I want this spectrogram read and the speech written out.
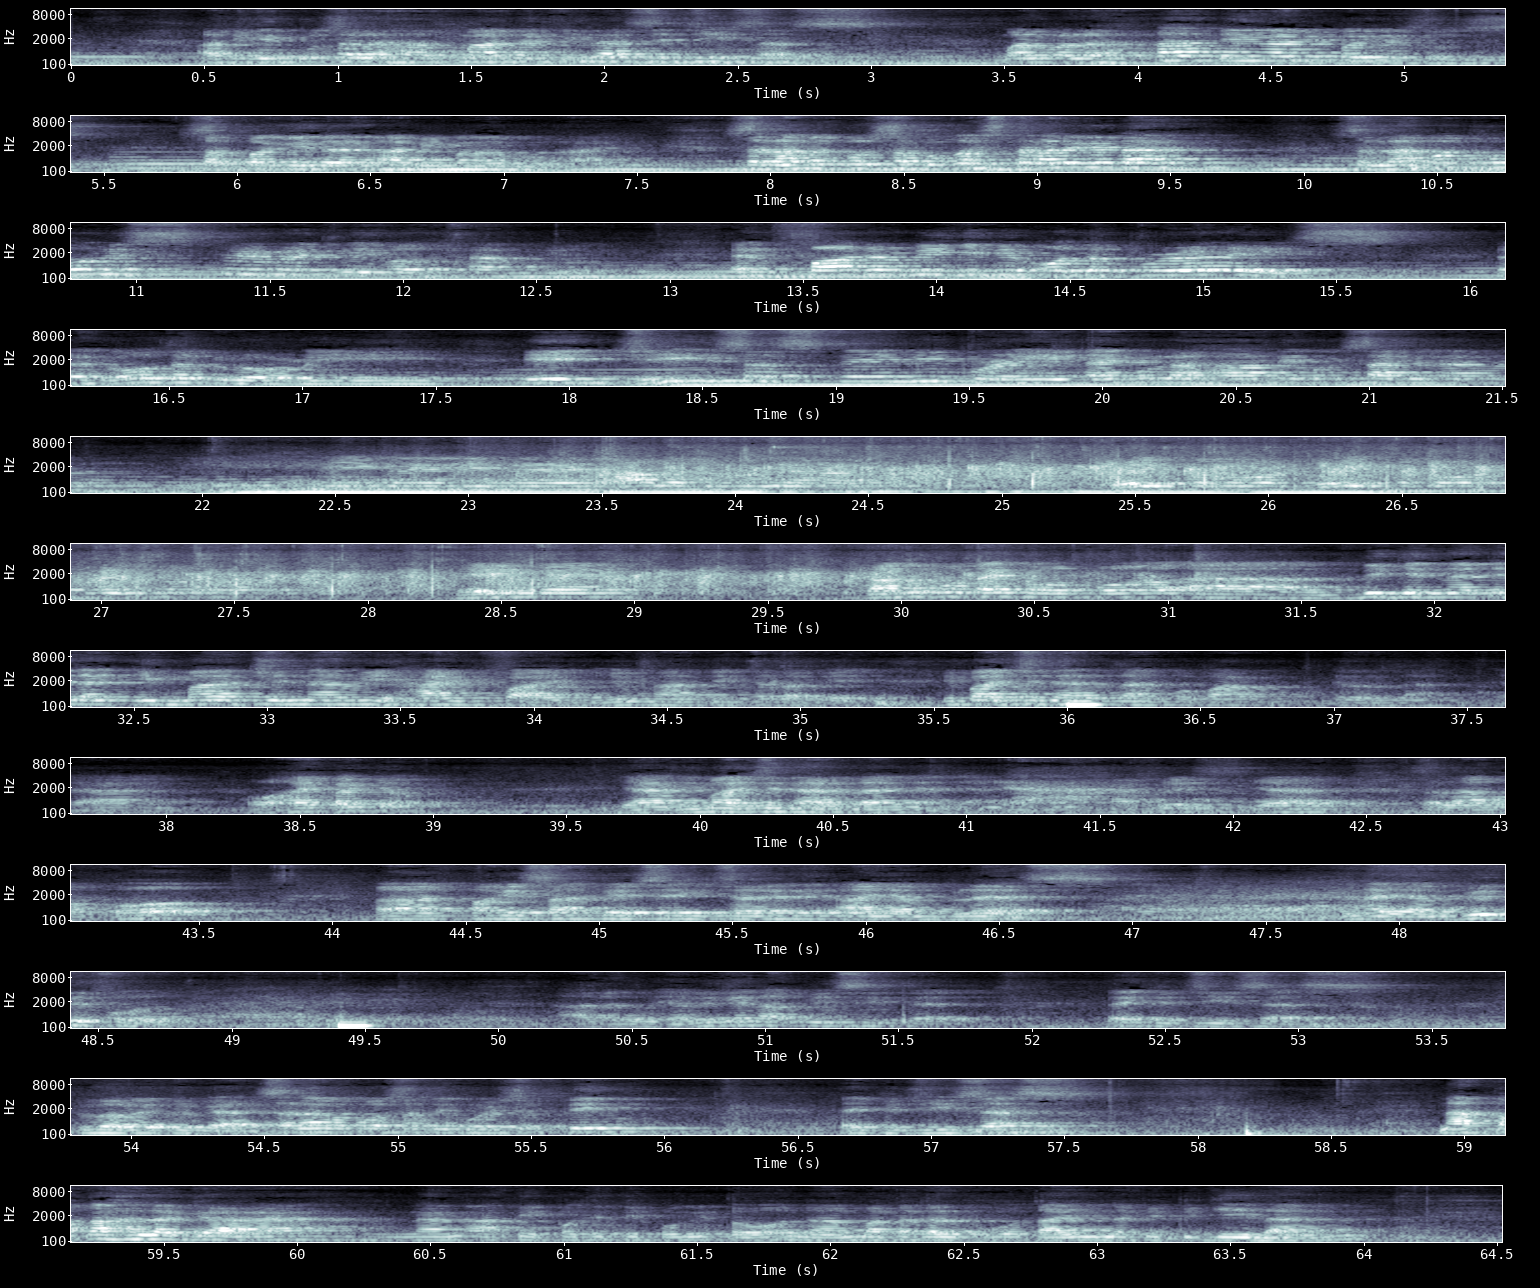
At higit po sa lahat, manakila si Jesus Malwalhati ang aming Panginoon Jesus sa pagitan ng aming mga buhay. Salamat po sa bukas na kalagatan. Salamat, Holy Spirit, we welcome you. And Father, we give you all the praise and all the glory. In Jesus' name we pray. Tayo po lahat ay magsabi ng Amen, Amen, Hallelujah. Praise the Lord, praise the Lord, praise the Lord. Amen. Bago po tayo po, uh, bigyan natin ng imaginary high five yung ating katabi. Imaginary lang po, parang gano'n lang. Yan. O, oh, high five yun. Yan, imaginary lang yan. Yan, yan. Praise God. Salamat po. At uh, pakisabi sa inyong sarili, I am blessed and I am beautiful. Hallelujah. We cannot be seated. Thank you, Jesus. Glory to God. Salamat po sa ating worship team. Thank you, Jesus. Napakahalaga ng ating pagtitipong ito na matagal po tayong napipigilan.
